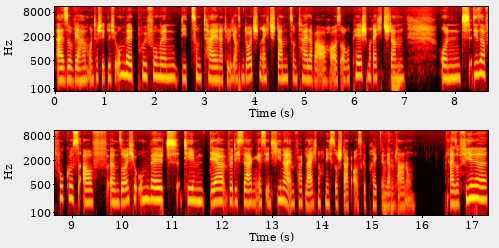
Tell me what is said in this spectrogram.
Also wir haben unterschiedliche Umweltprüfungen, die zum Teil natürlich aus dem deutschen Recht stammen, zum Teil aber auch aus europäischem Recht stammen. Mhm. Und dieser Fokus auf ähm, solche Umweltthemen, der würde ich sagen, ist in China im Vergleich noch nicht so stark ausgeprägt in okay. der Planung. Also viele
